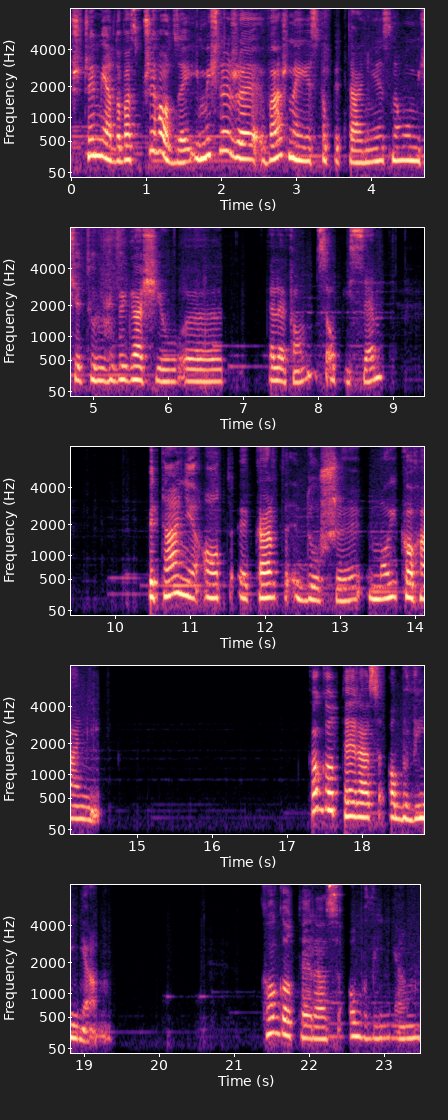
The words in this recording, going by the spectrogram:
z czym ja do Was przychodzę? I myślę, że ważne jest to pytanie. Znowu mi się tu już wygasił telefon z opisem. Pytanie od kart duszy. Moi kochani, kogo teraz obwiniam? Kogo teraz obwiniam?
